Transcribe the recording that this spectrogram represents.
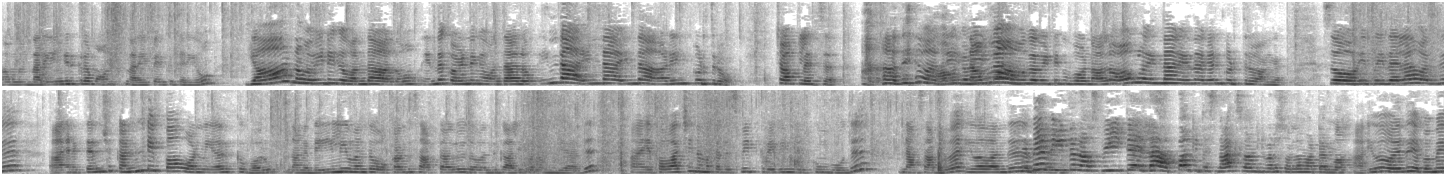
அவங்களுக்கு நிறைய இங்க இருக்கிற மாம்ஸ் நிறைய பேருக்கு தெரியும். யார் நம்ம வீட்டுக்கு வந்தாலும் எந்த குழந்தைங்க வந்தாலும் இந்தா இந்தா இந்தா அப்படின்னு கொடுத்துருவோம் சாக்லேட்ஸ் அதே மாதிரி நம்ம அவங்க வீட்டுக்கு போனாலும் அவங்களும் இந்தாங்க இந்தாங்கன்னு கொடுத்துருவாங்க. ஸோ இப்போ இதெல்லாம் வந்து எனக்கு தெரிஞ்சு கண்டிப்பா ஒன் இயர்க்கு வரும். நாங்க டெய்லி வந்து உட்காந்து சாப்பிட்டாலும் இதை வந்து காலி பண்ண முடியாது. எப்பவாச்சும் நமக்கு அந்த ஸ்வீட் கிரேவிங் இருக்கும்போது நான் சாப்பிடுவேன். இவ வந்து வீட்டுல நான் ஸ்வீட்டே இல்ல அப்பா கிட்ட ஸ்நாக்ஸ் வாங்கிட்டு வர சொல்ல மாட்டேன்மா. இவ வந்து எப்பவுமே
